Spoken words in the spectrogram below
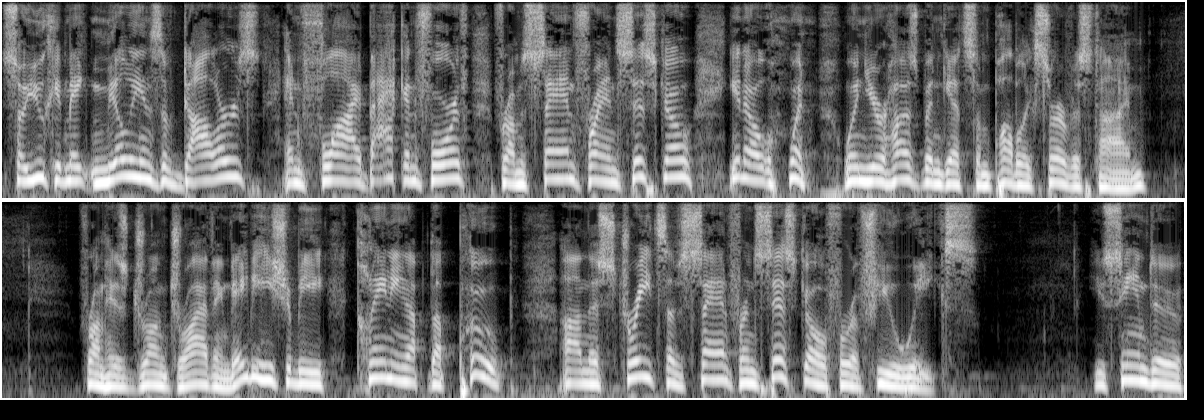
So you can make millions of dollars and fly back and forth from San Francisco. You know, when, when your husband gets some public service time from his drunk driving, maybe he should be cleaning up the poop on the streets of San Francisco for a few weeks. You seem to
